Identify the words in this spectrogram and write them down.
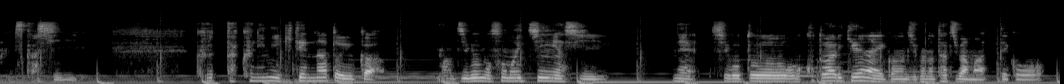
難しい。狂った国に生きてんなというか、まあ自分もその一員やし、ね、仕事を断りきれないこの自分の立場もあって、こう、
